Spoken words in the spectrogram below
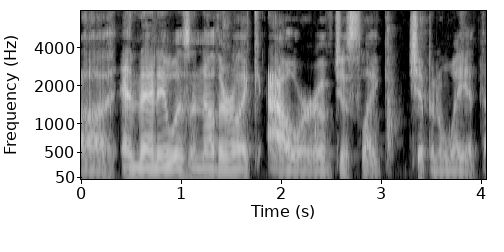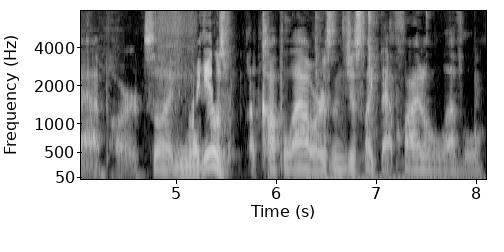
Uh, and then it was another like hour of just like chipping away at that part. So I mean, like it was a couple hours and just like that final level.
